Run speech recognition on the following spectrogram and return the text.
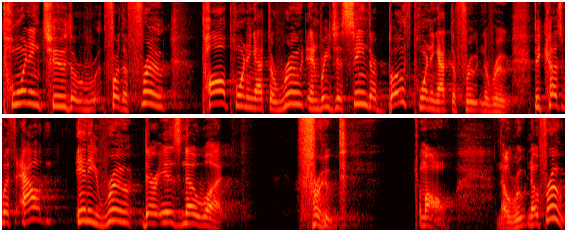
pointing to the, for the fruit, Paul pointing at the root, and we just seen they're both pointing at the fruit and the root. Because without any root, there is no what? Fruit. Come on. No root, no fruit.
